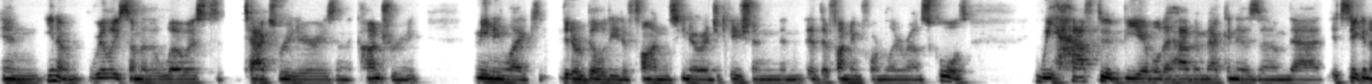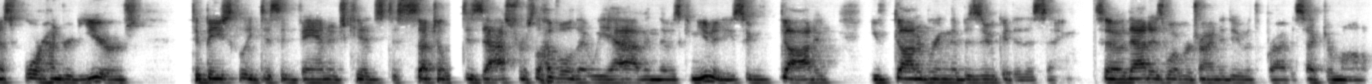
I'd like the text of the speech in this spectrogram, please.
in you know really some of the lowest tax rate areas in the country meaning like their ability to fund, you know, education and the funding formula around schools. We have to be able to have a mechanism that it's taken us 400 years to basically disadvantage kids to such a disastrous level that we have in those communities. So you've got to you've got to bring the bazooka to this thing. So that is what we're trying to do with the private sector model.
